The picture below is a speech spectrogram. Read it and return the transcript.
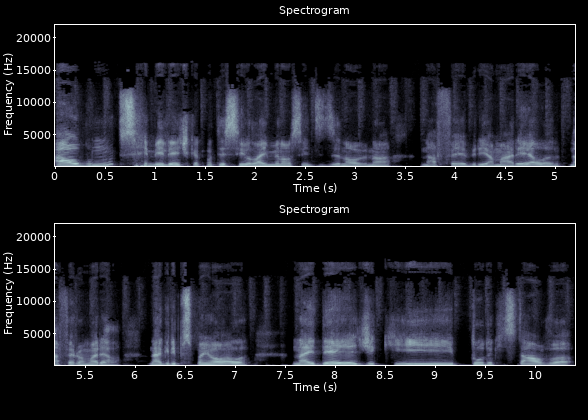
algo muito semelhante que aconteceu lá em 1919 na, na febre amarela, na febre amarela, na gripe espanhola, na ideia de que tudo que estava,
